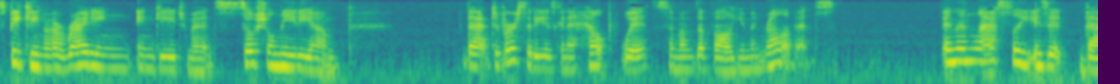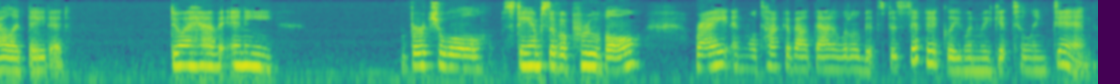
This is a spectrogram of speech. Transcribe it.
speaking or writing engagements, social media. That diversity is going to help with some of the volume and relevance. And then lastly, is it validated? Do I have any virtual stamps of approval, right? And we'll talk about that a little bit specifically when we get to LinkedIn.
